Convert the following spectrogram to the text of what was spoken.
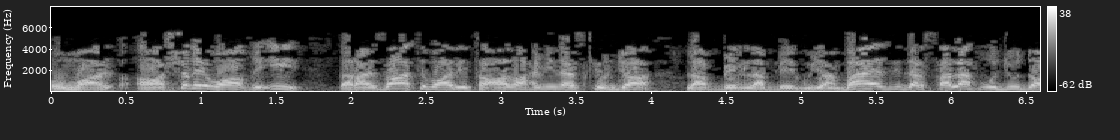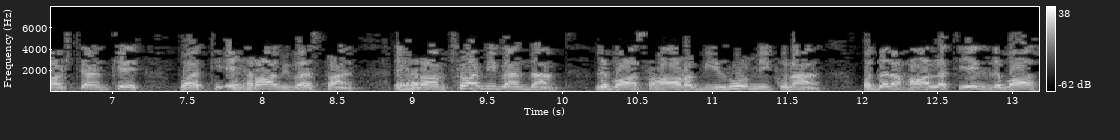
و عاشق واقعی برای ذات باری تعالی همین است که اونجا لبیک لبیک گویان بعضی در سلف وجود داشتن که وقتی احرام بستن احرام چرا میبندن لباسها را بیرون می‌کنن و در حالت یک لباس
